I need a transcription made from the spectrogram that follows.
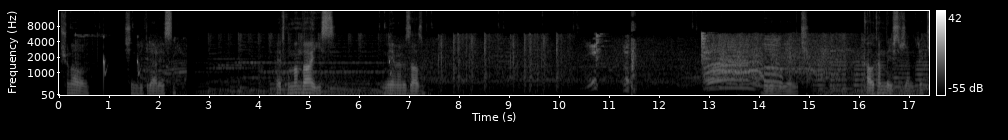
şunu alalım. Şimdilik idare etsin. Evet bundan daha iyiyiz. Bunu yememiz lazım. Dediğim gibi yendik. Kalkanı değiştireceğim direkt.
